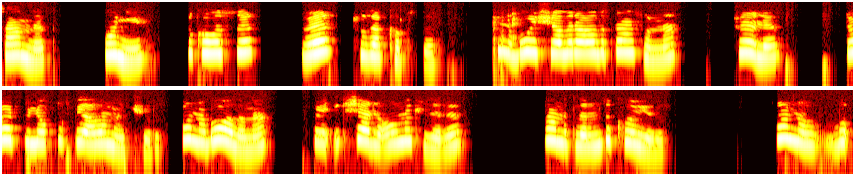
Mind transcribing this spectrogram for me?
sandık, huni, su kovası ve tuzak kapısı. Şimdi bu eşyaları aldıktan sonra şöyle 4 blokluk bir alan açıyoruz. Sonra bu alana böyle ikişerli olmak üzere sandıklarımızı koyuyoruz. Sonra bu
